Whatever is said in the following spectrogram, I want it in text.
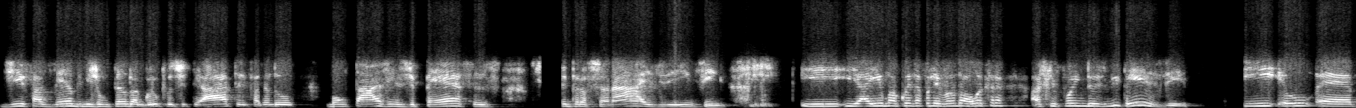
de ir fazendo, me juntando a grupos de teatro e fazendo montagens de peças profissionais, e, enfim. E, e aí uma coisa foi levando a outra, acho que foi em 2013, e eu, é,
